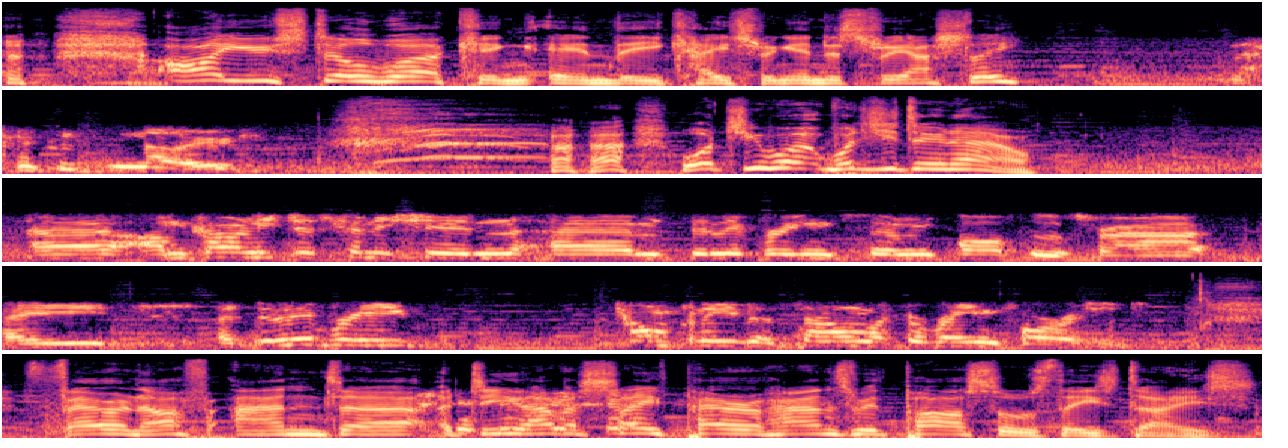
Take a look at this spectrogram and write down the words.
Are you still working in the catering industry, Ashley? no. What do you work? What do you do now? Uh, I'm currently just finishing um, delivering some parcels for a, a delivery company that sound like a rainforest. Fair enough. And uh, do you have a safe pair of hands with parcels these days?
